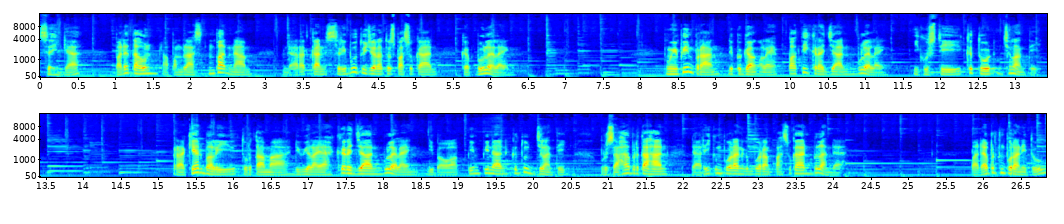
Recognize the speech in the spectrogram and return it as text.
sehingga pada tahun 1846 mendaratkan 1.700 pasukan ke Buleleng. Pemimpin perang dipegang oleh Pati Kerajaan Buleleng, Igusti Ketut Jelantik. Rakyat Bali, terutama di wilayah Kerajaan Buleleng di bawah pimpinan Ketut Jelantik, berusaha bertahan dari gempuran-gempuran pasukan Belanda. Pada pertempuran itu,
